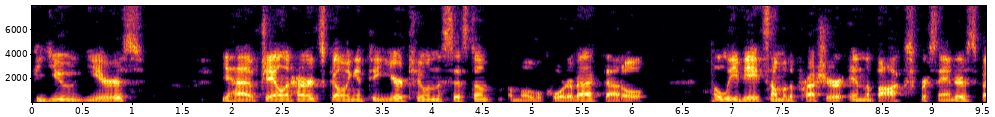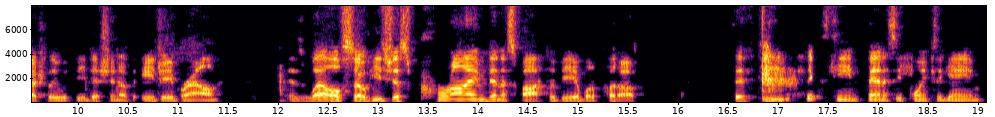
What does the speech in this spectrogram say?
few years. You have Jalen Hurts going into year two in the system, a mobile quarterback that'll alleviate some of the pressure in the box for Sanders, especially with the addition of AJ Brown as well. So he's just primed in a spot to be able to put up 15, 16 fantasy points a game.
